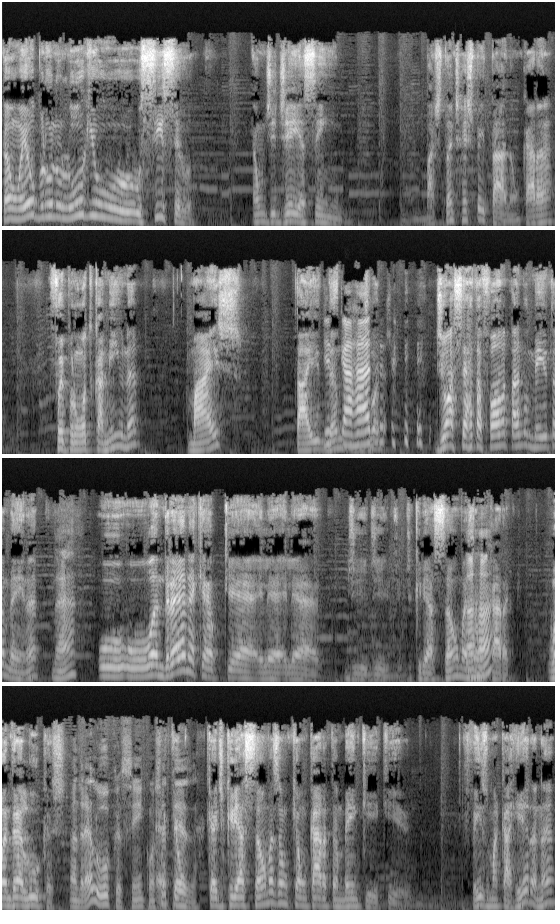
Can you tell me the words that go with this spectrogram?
Então eu, Bruno Lug, o, o Cícero é um DJ assim bastante respeitado, é um cara foi por um outro caminho, né? Mas tá aí dando Desgarrado. de uma, de uma certa forma tá no meio também, né? Né? O, o André, né, que é, que é ele é, ele é de, de, de- de criação, mas é Aham. um cara. O André Lucas. André Lucas, sim, com É, certeza. Que é, que é de criação, mas é um, que é um cara também que, que fez uma carreira, né?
